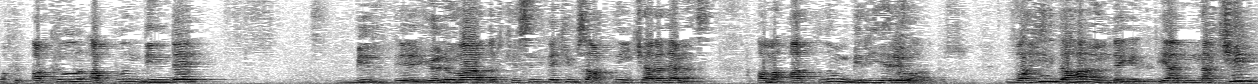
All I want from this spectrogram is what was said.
Bakın akıllı, aklın dinde bir e, yönü vardır. Kesinlikle kimse aklı inkar edemez. Ama aklın bir yeri vardır. Vahiy daha önde gelir. Yani nakil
